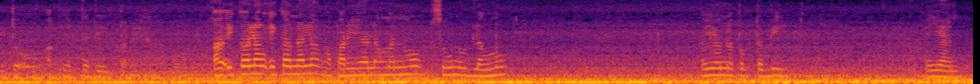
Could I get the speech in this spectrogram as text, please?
Dito, oh, akyat ka dito. Ah, ikaw lang, ikaw na lang. Pareha lang man mo. Sunod lang mo. Ayaw na pagtabi. Ayan.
